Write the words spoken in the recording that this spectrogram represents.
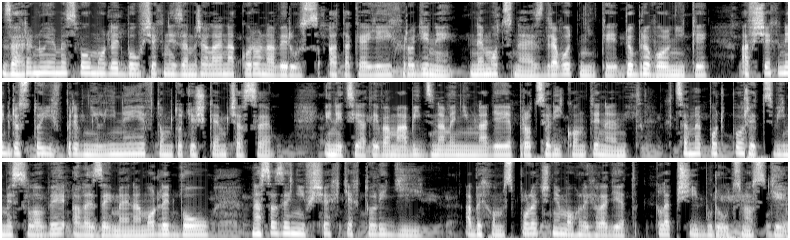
Zahrnujeme svou modlitbou všechny zemřelé na koronavirus a také jejich rodiny, nemocné, zdravotníky, dobrovolníky a všechny, kdo stojí v první línii v tomto těžkém čase. Iniciativa má být znamením naděje pro celý kontinent. Chceme podpořit svými slovy, ale zejména modlitbou, nasazení všech těchto lidí, abychom společně mohli hledět k lepší budoucnosti.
